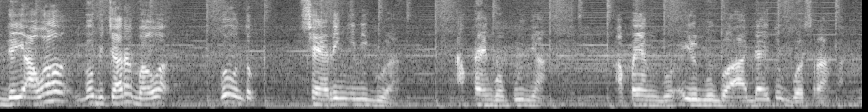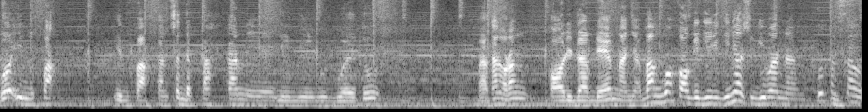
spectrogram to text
dari awal gue bicara bahwa gue untuk sharing ini gue, apa yang gue punya, apa yang gue ilmu gue ada itu gue serahkan. Gue infak infakkan, sedekahkan ya, ilmu-ilmu gue itu. Bahkan orang kalau di dalam DM nanya, bang gue kalau kayak gini-gini harus gimana? Gue kasih tahu.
